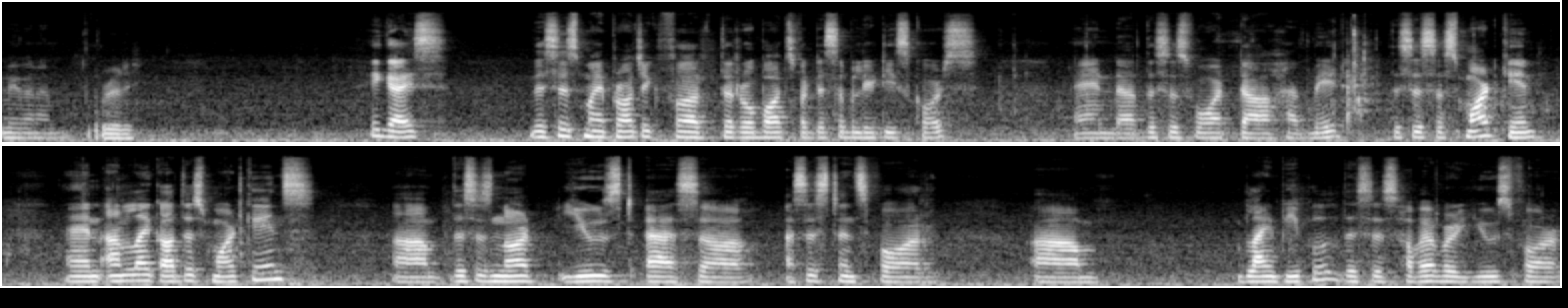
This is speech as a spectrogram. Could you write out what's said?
me when I'm Ready. Hey guys, this is my project for the Robots for Disabilities course and uh, this is what uh, I've made. This is a smart cane and unlike other smart canes, um, this is not used as uh, assistance for um, blind people. This is however used for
